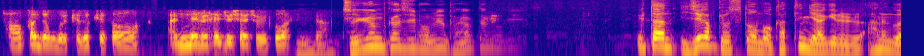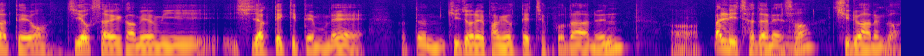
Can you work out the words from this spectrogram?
정확한 정보를 계속해서 안내를 해주셔야 좋을 것 같습니다. 지금까지 보면 방역 당국이 일단 이재갑 교수도 뭐 같은 이야기를 하는 것 같아요. 지역사회 감염이 시작됐기 때문에 어떤 기존의 방역 대책보다는 어, 빨리 찾아내서 치료하는 것.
